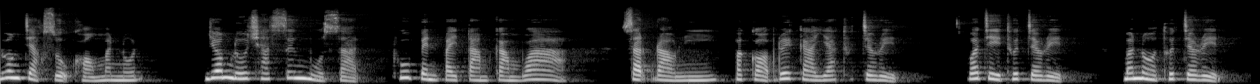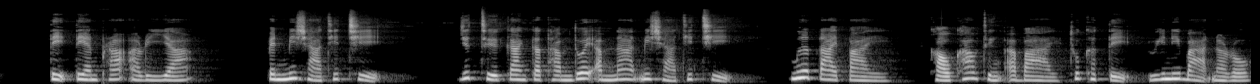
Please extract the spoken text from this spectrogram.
ล่วงจากสุของมนุษย์ ย่อมรู้ชัดซึ่งหมู่สัตว์ ผู้เป็นไปตามกรรมว่า สัตว์เหล่านี้ประกอบด้วยกายทุจริต วจีทุจริต มโนทุจริต ติเตียนพระอริยะ เป็นมิจฉาทิฏฐิ ยึดถือการกระทำด้วยอำนาจมิจฉาทิฏฐิ เมื่อตายไป เขาเข้าถึงอบาย ทุคติ วินิบาตนรก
